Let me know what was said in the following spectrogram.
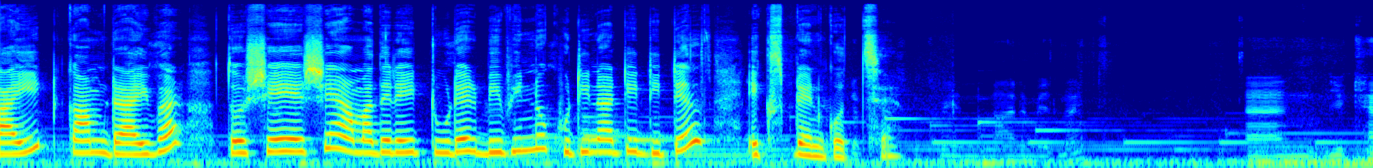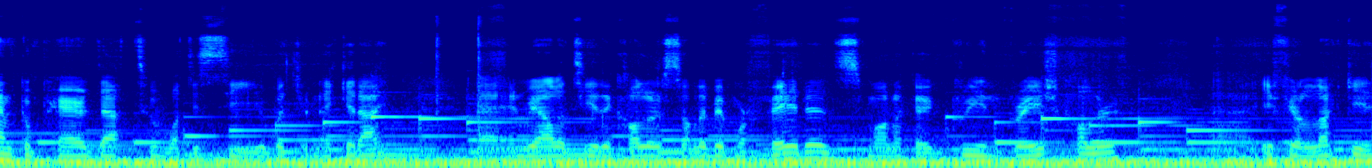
গাইড কাম ড্রাইভার তো সে এসে আমাদের এই ট্যুরের বিভিন্ন খুঁটিনাটি ডিটেলস এক্সপ্লেন করছে. If you're lucky,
